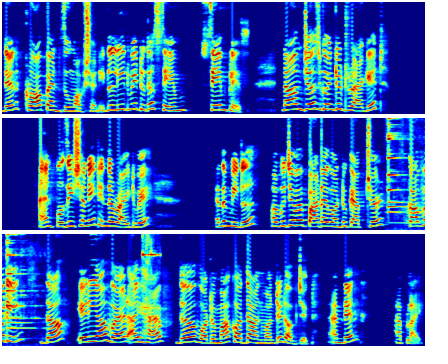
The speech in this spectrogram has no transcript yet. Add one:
then crop and zoom option. It will lead me to the same, same place. Now I'm just going to drag it and position it in the right way in the middle or whichever part I want to capture covering the area where I have the watermark or the unwanted object and then apply.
